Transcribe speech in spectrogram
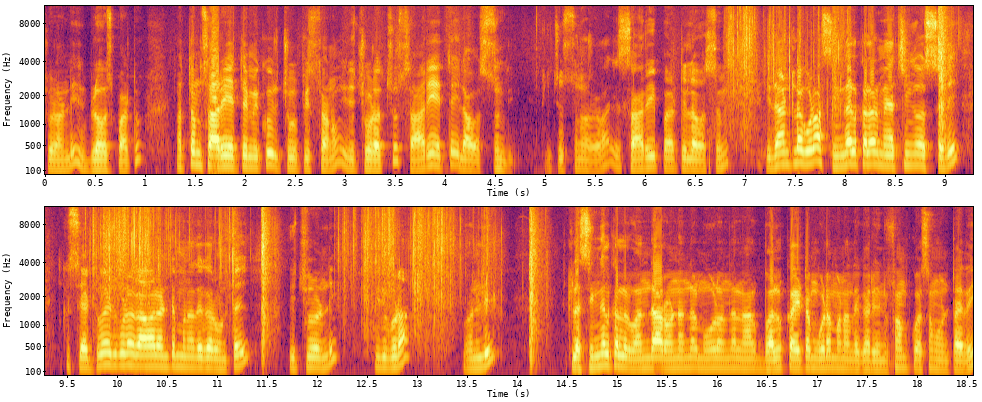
చూడండి ఇది బ్లౌజ్ పార్ట్. మొత్తం సారీ అయితే మీకు చూపిస్తాను. ఇది చూడొచ్చు. సారీ అయితే ఇలా వస్తుంది. ఇది చూస్తున్నారు కదా ఈ సారీ పార్ట్ ఇలా వస్తుంది. ఈ దాంట్లో కూడా సింగిల్ కలర్ మ్యాచింగ్ వస్తుంది. సెట్ వైజ్ కూడా కావాలంటే మన దగ్గర ఉంటాయి. ఇది చూడండి ఇది కూడా ఓన్లీ ఇట్లా సింగిల్ కలర్ వంద రెండు వందలు మూడు వందలు నాలుగు బల్క్ ఐటమ్ కూడా మన దగ్గర యూనిఫామ్ కోసం ఉంటుంది.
